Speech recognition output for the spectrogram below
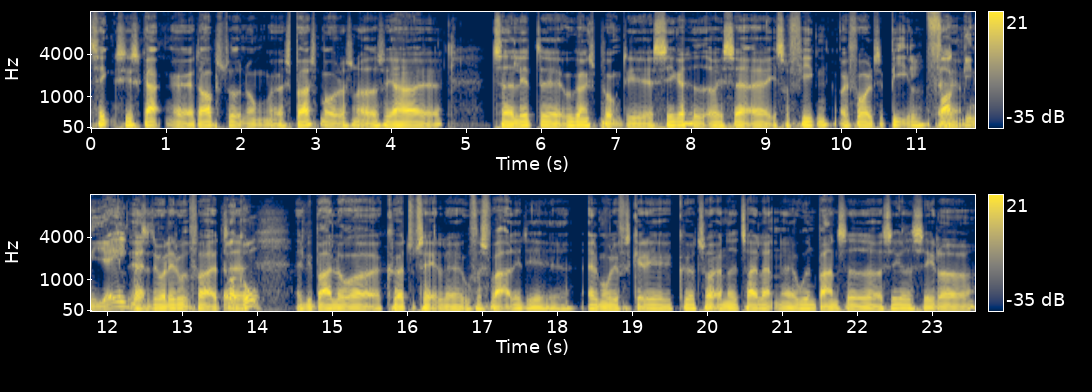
ting sidste gang. Uh, der opstod nogle uh, spørgsmål og sådan noget, så jeg har uh, taget lidt uh, udgangspunkt i uh, sikkerhed, og især uh, i trafikken og i forhold til bil. Fuck, Øh, genialt, mand. Altså, det var lidt ud fra, at, det var øh, god. At vi bare lå og kørte totalt øh, uforsvarligt i øh, alle mulige forskellige køretøjer nede i Thailand, øh, uden barnsæde og sikkerhedsseler. Og,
